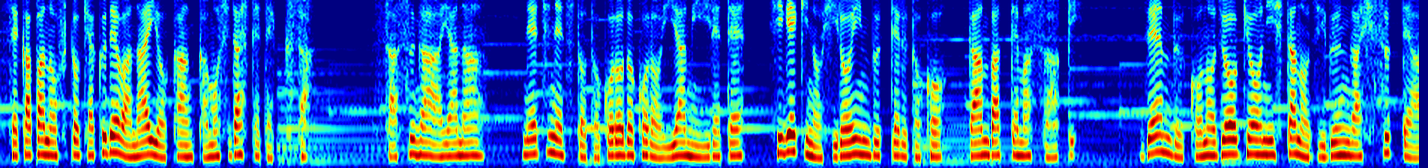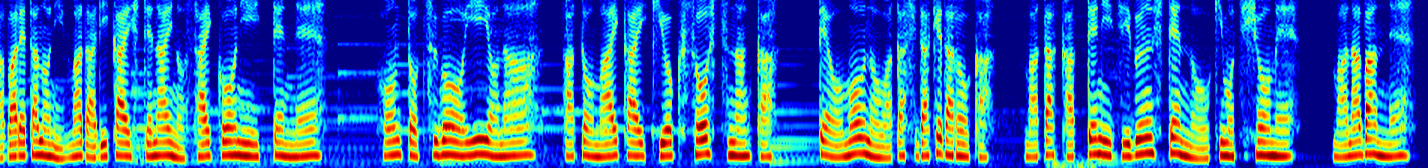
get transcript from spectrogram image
セカパの太客ではない予感醸し出してて草。さすがあやな。んネチネチとところどころ嫌味入れて悲劇のヒロインぶってるとこ頑張ってますアピ。全部この状況にしたの自分がひすって暴れたのにまだ理解してないの最高に言ってんね。ほんと都合いいよな。あと毎回記憶喪失なんかって思うの私だけだろうか。また勝手に自分視点のお気持ち表明。学ばんね。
